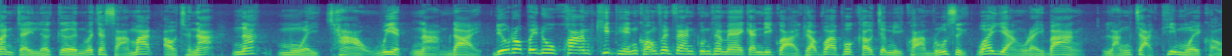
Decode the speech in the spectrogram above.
มั่นใจเหลือเกินว่าจะสามารถเอาชนะนักมวยชาวเวียดนามได้ เดี๋ยวเราไปดูความคิดเห็นของแฟนๆกุนคแมกันดีกว่าครับว่าพวกเขาจะมีความรู้สึกว่าอย่างไรบ้าง หลังจากที่มวยของ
